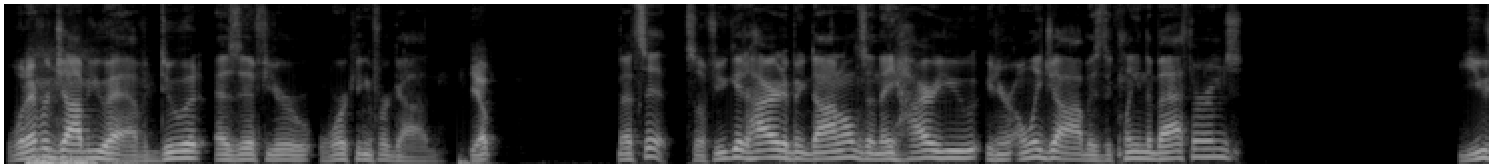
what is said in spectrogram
whatever job you have, do it as if you're working for God. yep That's it. So if you get hired at McDonald's and they hire you and your only job is to clean the bathrooms, you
